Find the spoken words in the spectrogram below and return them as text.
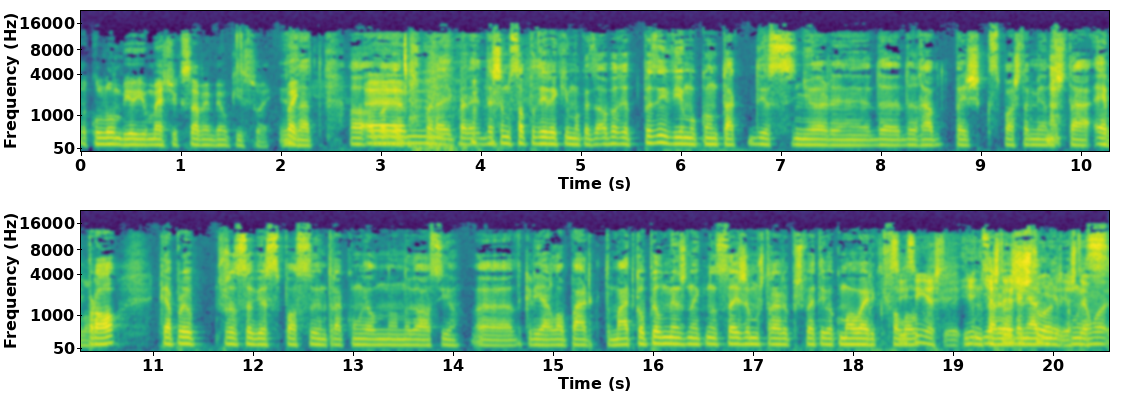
a Colômbia e o México sabem bem o que isso é. Exato. Bem, oh, oh, Barreto, um... peraí, peraí, deixa-me só pedir aqui uma coisa. Oh, Barreto, depois envia-me o contacto desse senhor de, de, rabo de peixe que supostamente está, é pró, que é para eu, para saber se posso entrar com ele no negócio uh, de criar lá o parque temático, ou pelo menos nem que não seja mostrar a perspectiva como o Eric falou. Sim, sim, este, e, este é gestor, este é uma,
